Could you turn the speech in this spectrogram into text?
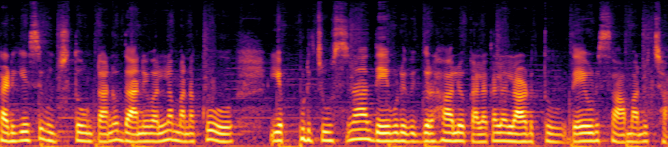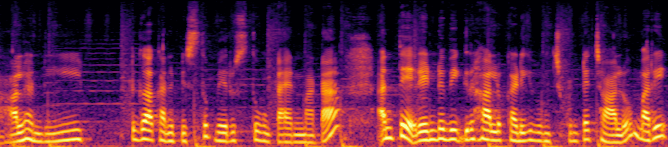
కడిగేసి ఉంచుతూ ఉంటాను. దానివల్ల మనకు ఎప్పుడు చూసినా దేవుడి విగ్రహాలు కళకళలాడుతూ దేవుడి సామాను చాలా నీట్గా కనిపిస్తూ మెరుస్తూ ఉంటాయన్నమాట. అంతే రెండు విగ్రహాలు కడిగి ఉంచుకుంటే చాలు. మరి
